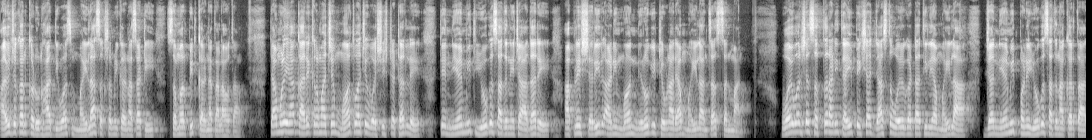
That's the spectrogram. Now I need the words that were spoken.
आयोजकांकडून हा दिवस महिला सक्षमीकरणासाठी समर्पित करण्यात आला होता. त्यामुळे ह्या कार्यक्रमाचे महत्त्वाचे वैशिष्ट्य ठरले ते नियमित योग साधनेच्या आधारे आपले शरीर आणि मन निरोगी ठेवणाऱ्या महिलांचा सन्मान. वयवर्ष सत्तर आणि त्याहीपेक्षा जास्त वयोगटातील या महिला ज्या नियमितपणे योग साधना करतात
